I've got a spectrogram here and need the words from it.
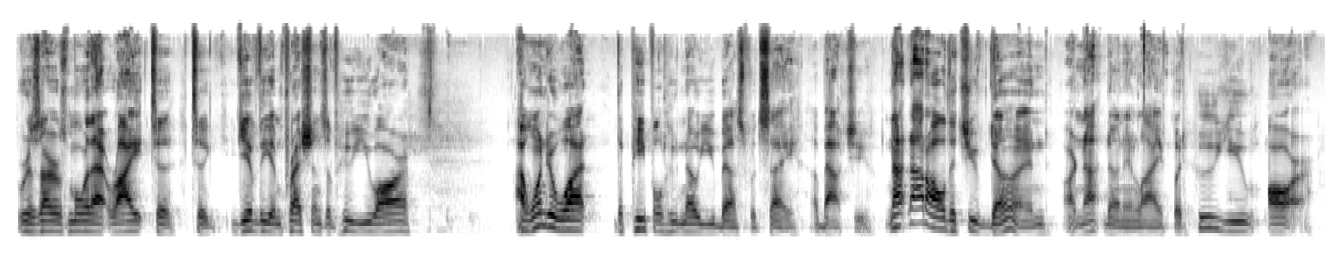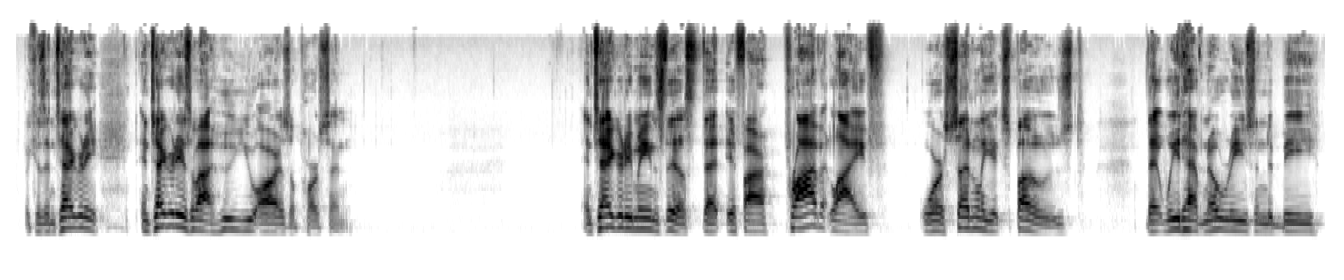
reserves more of that right to to give the impressions of who you are. I wonder what the people who know you best would say about you. Not, not all that you've done or not done in life, but who you are. Because integrity, integrity is about who you are as a person. Integrity means this that if our private life were suddenly exposed, that we'd have no reason to be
